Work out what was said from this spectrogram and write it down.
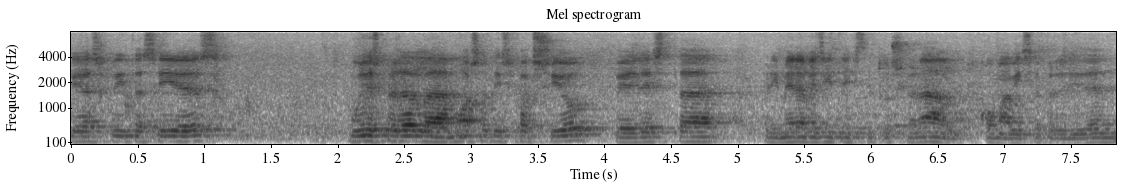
que ha escrit així és vull expressar la meva satisfacció per esta primera visita institucional com a vicepresident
